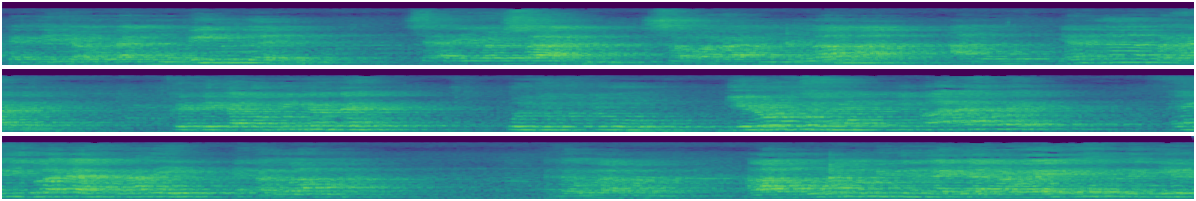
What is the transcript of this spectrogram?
Ketika mau bikin seriusan seorang ulama anu nyana berarti ketika pikir teh ujung-ujung giro dengan ibadah we yang ibadah menarik kata ulama kata ulama alam ulama bikin ngaji agak wae teh kata kieu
